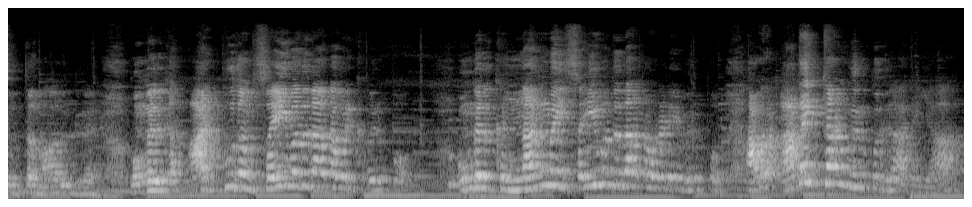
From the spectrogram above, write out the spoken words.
சுத்தமாகுங்கிற உங்களுக்கு அற்புதம் செய்வதுதான் அவருக்கு விருப்பம். உங்களுக்கு நன்மை செய்வதுதான் அவருடைய விருப்பம். அவர் அதைத்தான் விரும்புகிறார் ஐயா.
